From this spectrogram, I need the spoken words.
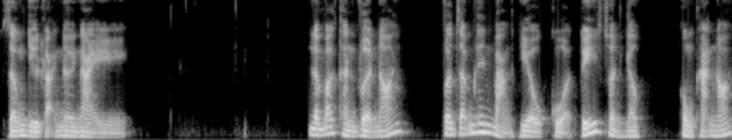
Giống như loại nơi này... Lâm Bắc Thần vừa nói, vừa dẫm lên bảng hiệu của Túy Xuân Lâu, hùng hãn nói:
